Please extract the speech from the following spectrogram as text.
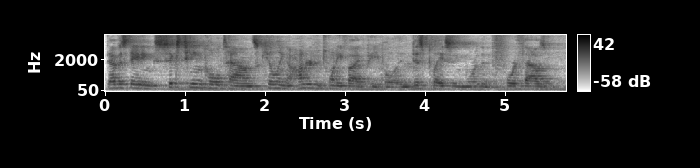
devastating 16 coal towns, killing 125 people, and displacing more than 4,000.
